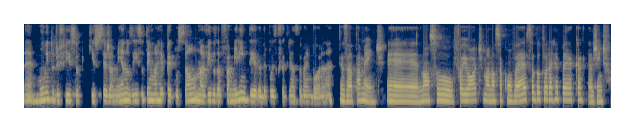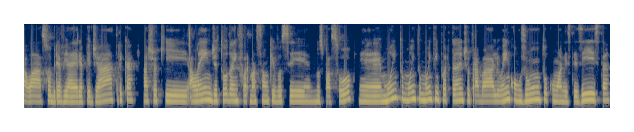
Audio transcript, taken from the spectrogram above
Né? Muito difícil que isso seja menos, e isso tem uma repercussão na vida da família inteira depois que essa criança vai embora, né? Exatamente. É, nosso, foi ótima a nossa conversa, doutora Rebeca, a gente falar sobre a via aérea pediátrica. Acho que, além de toda a informação que você nos passou, é muito, muito, muito importante o trabalho em conjunto com o anestesista,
